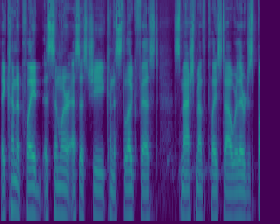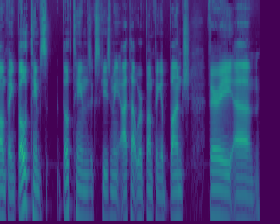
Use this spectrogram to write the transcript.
they kind of played a similar SSG kind of slugfest smash mouth play style where they were just bumping both teams. Both teams, excuse me, I thought were bumping a bunch, very, um,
